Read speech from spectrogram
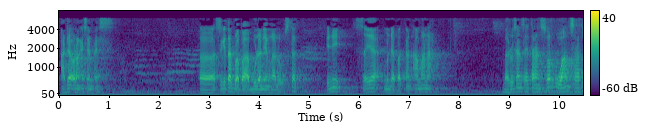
ada orang SMS uh, sekitar beberapa bulan yang lalu, Ustaz, ini saya mendapatkan amanah. Barusan saya transfer uang 100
